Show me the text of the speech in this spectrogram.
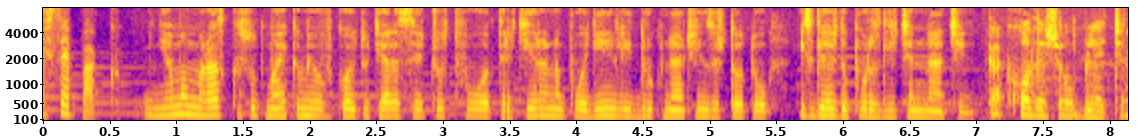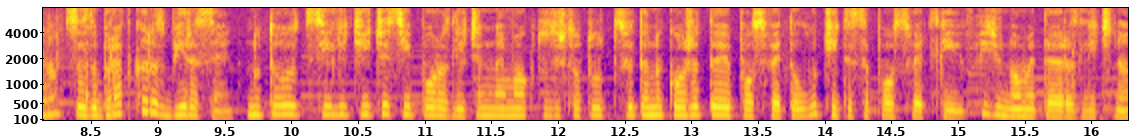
И все пак. Нямам разказ от майка ми, в който тя да се е чувствала третирана по един или друг начин, защото изглежда по различен начин. Как ходеше облечена? С забратка, разбира се, но то си личи, че си по-различен, най-малкото защото цвета на кожата е по-светъл, очите са по-светли, физиономията е различна.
